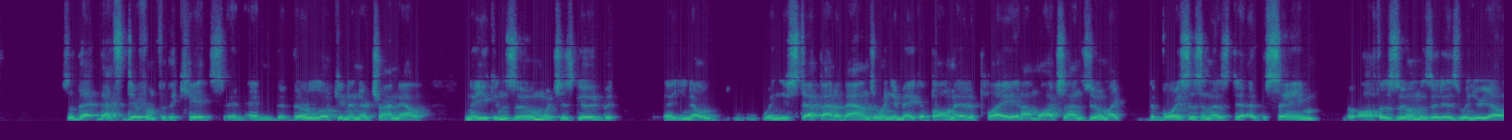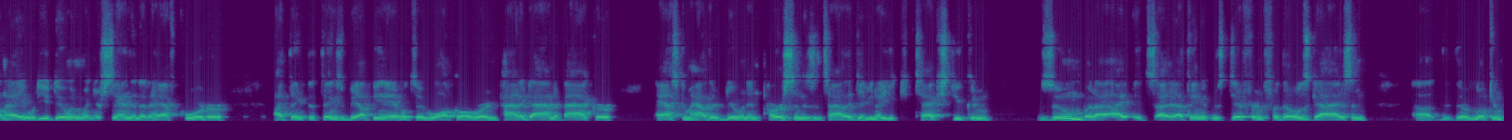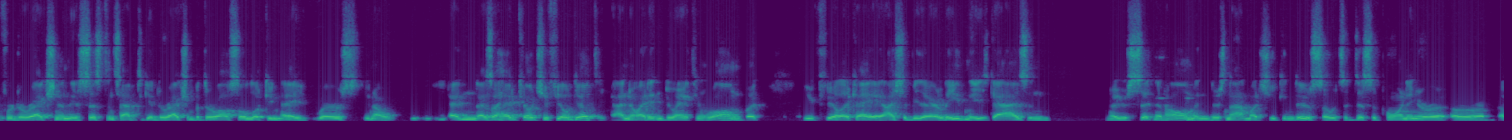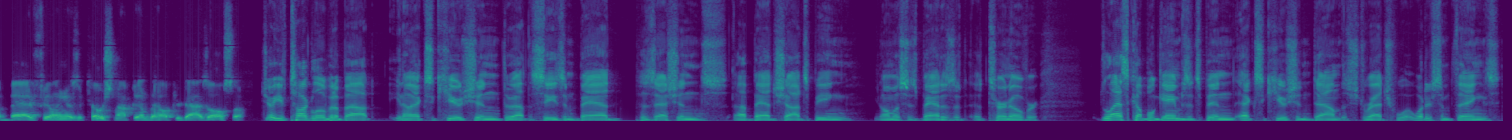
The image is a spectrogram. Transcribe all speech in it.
So that that's different for the kids, and and they're looking and they're trying now. You know, you can Zoom, which is good, but you know, when you step out of bounds or when you make a boneheaded play, and I'm watching on Zoom, like the voice isn't as the same off of Zoom as it is when you're yelling, "Hey, what are you doing?" When you're standing at half or I think the things would be about being able to walk over and pat a guy on the back or ask them how they're doing in person is entirely different. You know, you can text, you can Zoom, but I, it's I, I think it was different for those guys and uh, they're looking for direction and the assistants have to get direction, but they're also looking, hey, where's, you know, and as a head coach, you feel guilty. I know I didn't do anything wrong, but you feel like, hey, I should be there leading these guys. And, you know, you're sitting at home and there's not much you can do. So it's a disappointing or a, or a bad feeling as a coach not being able to help your guys also. Joe, you've talked a little bit about, you know, execution throughout the season, bad possessions, uh, bad shots being you know, almost as bad as a, a turnover last couple games, it's been execution down the stretch. What, what are some things,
